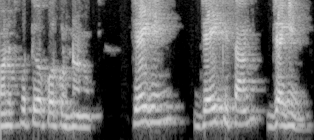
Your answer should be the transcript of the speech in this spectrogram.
మనస్ఫూర్తిగా కోరుకుంటున్నాను. జై హింద్ జై కిసాన్ జై హింద్.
